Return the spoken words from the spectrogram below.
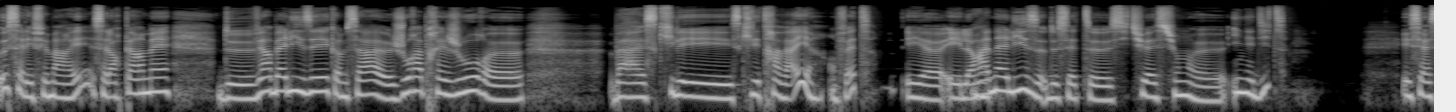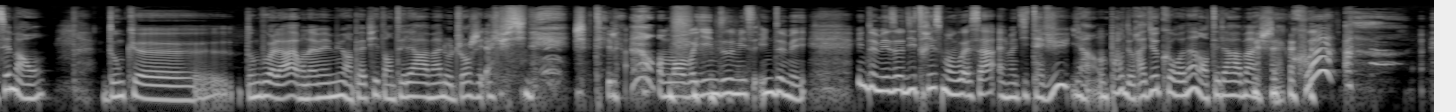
Eux, ça les fait marrer. Ça leur permet de verbaliser comme ça, jour après jour, bah, ce qui les, ce qui les travaille, en fait, et, euh, et leur mm. analyse de cette euh, situation euh, inédite. Et c'est assez marrant. Donc, donc voilà, on a même eu un papier dans Télérama l'autre jour, j'ai halluciné. J'étais là, on m'a envoyé une de mes, une de mes, une de mes auditrices m'envoie ça. Elle m'a dit, t'as vu, y a, on parle de Radio Corona dans Télérama. Je dis, quoi?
